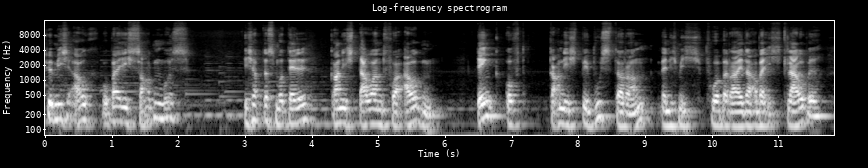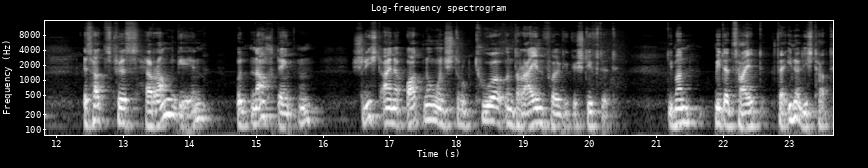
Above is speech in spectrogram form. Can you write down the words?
Für mich auch, wobei ich sagen muss, ich habe das Modell gar nicht dauernd vor Augen, denke oft gar nicht bewusst daran, wenn ich mich vorbereite, aber ich glaube, es hat fürs Herangehen und Nachdenken schlicht eine Ordnung und Struktur und Reihenfolge gestiftet, die man mit der Zeit verinnerlicht hat.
